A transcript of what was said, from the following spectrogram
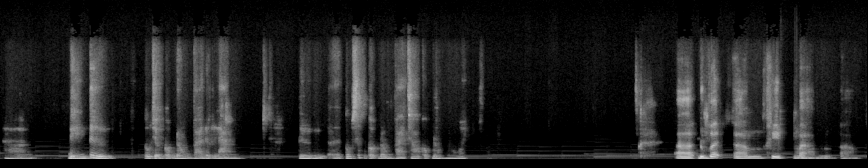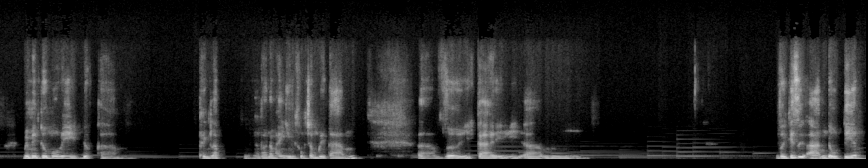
uh, đến từ câu chuyện cộng đồng và được làm từ uh, công sức của cộng đồng và cho cộng đồng đúng không anh? À, đúng vậy. Um, khi mà uh, Memento Mori được um, thành lập vào năm 2018 uh, ờ, với cái um, với cái dự án đầu tiên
